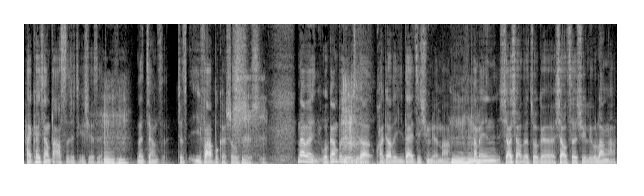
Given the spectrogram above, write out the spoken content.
还开枪打死了几个学生。嗯哼，那这样子就是一发不可收拾。是是。那么我刚刚不是有提到垮掉的一代这群人吗？嗯哼，他们小小的坐个校车去流浪啊，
